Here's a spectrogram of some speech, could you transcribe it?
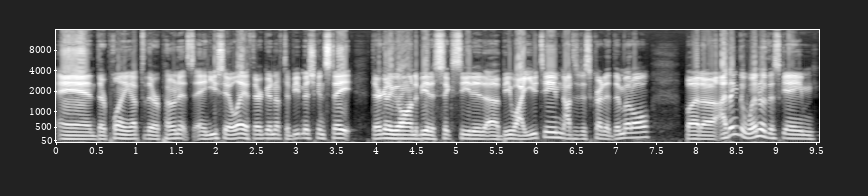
and they're playing up to their opponents. And UCLA, if they're good enough to beat Michigan State, they're going to go on to beat a six-seeded uh, BYU team. Not to discredit them at all, but uh, I think the winner of this game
